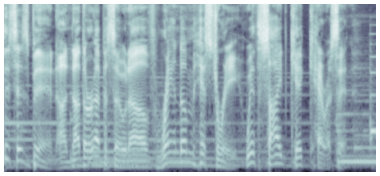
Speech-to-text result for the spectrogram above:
This has been another episode of Random History with Sidekick Harrison.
